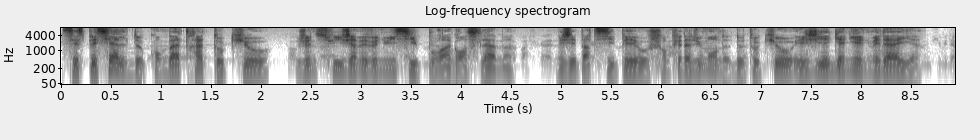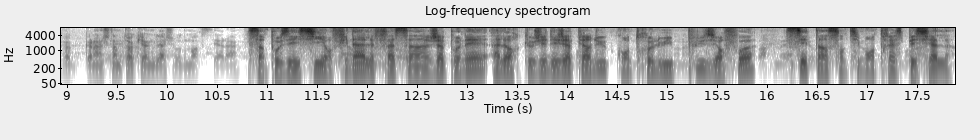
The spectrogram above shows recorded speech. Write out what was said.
C'est spécial de combattre à Tokyo. Je ne suis jamais venu ici pour un grand slam. Mais j'ai participé au championnat du monde de Tokyo et j'y ai gagné une médaille. S'imposer ici en finale face à un Japonais alors que j'ai déjà perdu contre lui plusieurs fois, c'est un sentiment très spécial.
